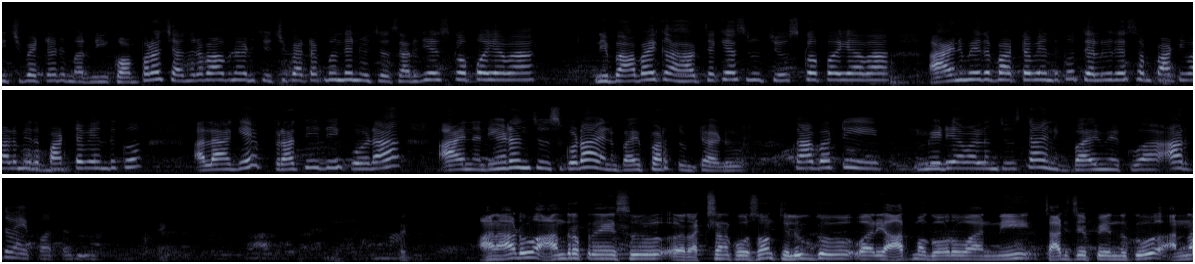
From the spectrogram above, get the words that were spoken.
చిచ్చిపెట్టాడు మరి నీ కొంపలో చంద్రబాబు నాయుడు చిచ్చు పెట్టకముందే నువ్వు సరి చేసుకోపోయావా? నీ బాబాయ్కి హత్య కేసు నువ్వు చూసుకోపోయావా? ఆయన మీద పట్టవెందుకు? తెలుగుదేశం పార్టీ వాళ్ళ మీద పట్టవెందుకు? అలాగే ప్రతిదీ కూడా ఆయన నీడని చూసి కూడా ఆయన భయపడుతుంటాడు. కాబట్టి మీడియా వాళ్ళని చూస్తే ఆయనకు భయం ఎక్కువ అర్థమైపోతుంది. ఆనాడు ఆంధ్రప్రదేశ్ రక్షణ కోసం తెలుగు వారి ఆత్మగౌరవాన్ని చాటి చెప్పేందుకు అన్న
